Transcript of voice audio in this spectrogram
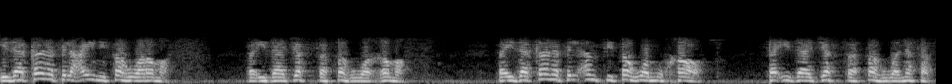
إذا كان في العين فهو رمص فإذا جف فهو غمص. فإذا كان في الأنف فهو مخاط فإذا جف فهو نفف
